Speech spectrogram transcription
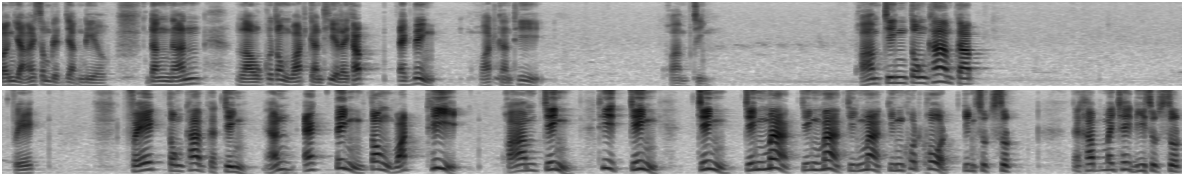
บางอย่างให้สำเร็จอย่างเดียว ดังนั้นเราก็ต้องวัดกันที่อะไรครับ acting วัดกันที่ความจริง ความจริงตรงข้ามกับ fake fake ตรงข้ามกับจริงงั้น acting ต้องวัดที่ความจริงที่จริงจริง จริงมากจริงมากจริงมากจริงโคตรโคตรจริงสุดๆ นะครับไม่ใช่ดีสุด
